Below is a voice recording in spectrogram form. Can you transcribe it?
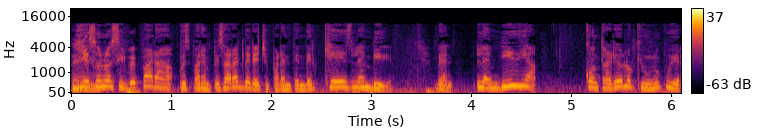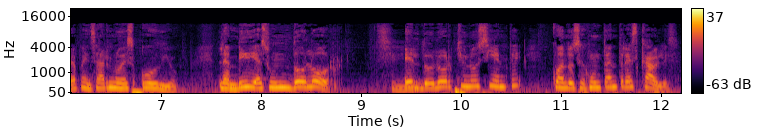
Sí. Y eso nos sirve para, pues, para empezar al derecho, para entender qué es la envidia. Vean, la envidia, contrario a lo que uno pudiera pensar, no es odio. La envidia es un dolor. Sí. El dolor que uno siente cuando se juntan tres cables.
